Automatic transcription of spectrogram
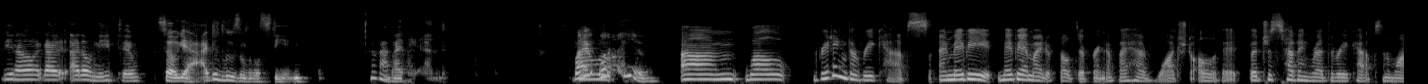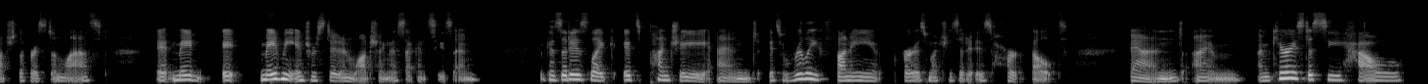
you know, like I, I don't need to. So yeah, I did lose a little steam Okay. by the end. What, I what will- about you? Um, well, reading the recaps, and maybe maybe I might have felt different if I had watched all of it, but just having read the recaps and watched the first and last, it made it made me interested in watching the second season because it is like it's punchy and it's really funny for as much as it is heartfelt. And I'm I'm curious to see how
